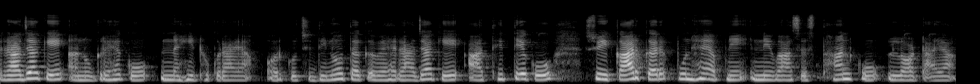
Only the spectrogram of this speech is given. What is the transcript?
राजा के अनुग्रह को नहीं ठुकराया और कुछ दिनों तक वह राजा के आतिथ्य को स्वीकार कर पुनः अपने निवास स्थान को लौट आया।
